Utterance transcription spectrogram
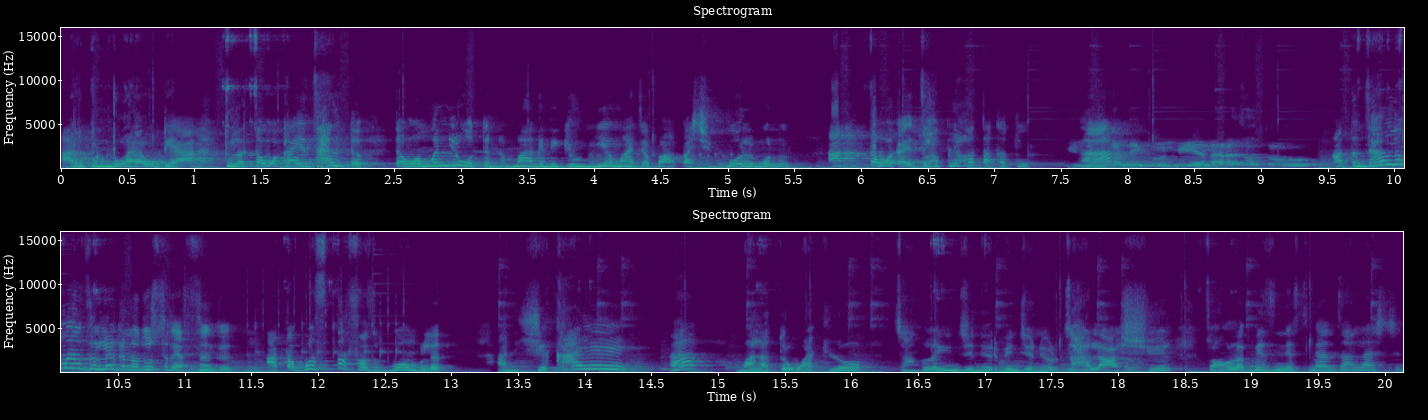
अरे पण गोळ्या उठ्या तुला तवा काय झालतं? तेव्हा म्हणलं होतं ना मागणी घेऊन ये माझ्या बापाशी बोल म्हणून. आ तवा काय झोपला होता का तू? हा? निघून मी येणारच होतो. आता झालं माझं लग्न दुसऱ्या संग आता बस तसाच बोंबलत. आणि हे काय आहे? हा? मला तर वाटलं चांगला इंजिनियर बिंजिनियर झाला असशील चांगला बिझनेसमॅन झाला असशील.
